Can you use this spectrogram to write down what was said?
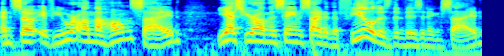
And so if you were on the home side, yes, you're on the same side of the field as the visiting side,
